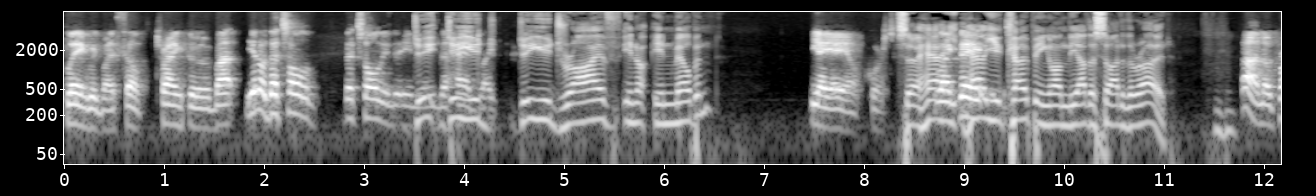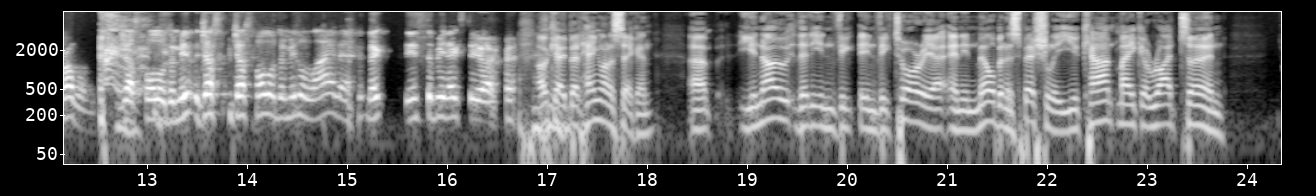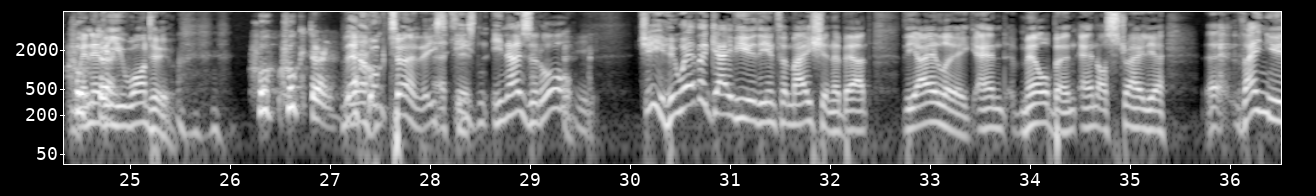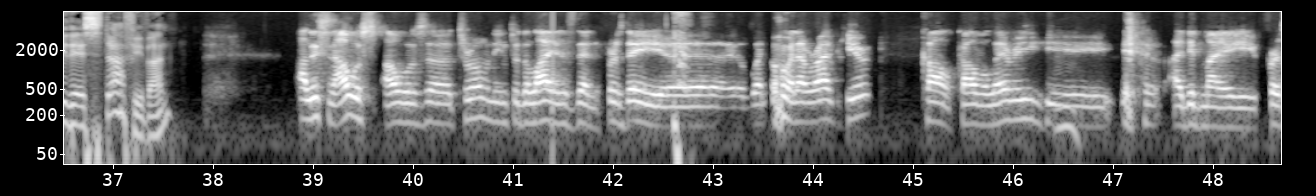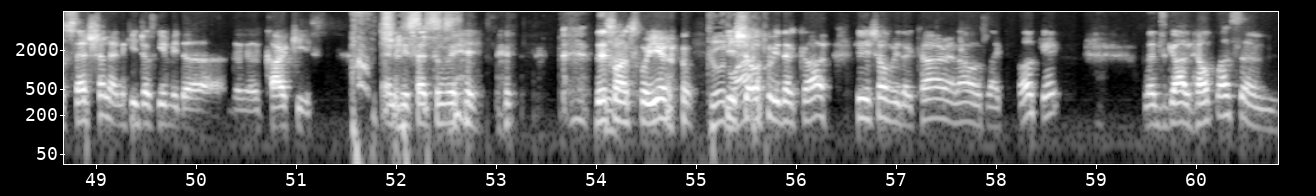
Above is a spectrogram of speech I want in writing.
playing with myself, trying to. But you know, that's all. That's all in the in, do, in the do head. You, like, do you drive in in Melbourne? Yeah, yeah, yeah. Of course. So how like they, how are you coping on the other side of the road? Ah, no problem. Just follow the middle. Just just follow the middle line. It needs to be next to your. okay, but hang on a second. Um, you know that in in Victoria and in Melbourne especially, you can't make a right turn hook whenever turn. you want to. Hook, hook turn. The yeah. hook turn. He's, he's, he knows it all. Gee, whoever gave you the information about the A League and Melbourne and Australia, uh, they knew their stuff, Ivan. Uh, listen, I was I was uh, thrown into the lions then. First day uh, when when I arrived here, Carl Carl Valeri. He, mm. I did my first session, and he just gave me the the car keys, oh, and he said to me, "This Good. one's for you." Good he luck. showed me the car. He showed me the car, and I was like, "Okay, let's God help us." And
